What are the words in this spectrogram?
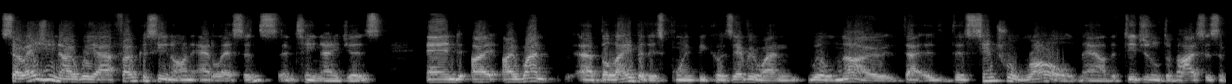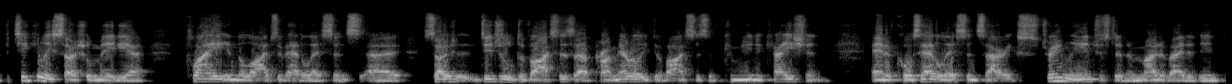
So as you know, we are focusing on adolescents and teenagers. And I, I won't uh, belabor this point because everyone will know that the central role now that digital devices and particularly social media play in the lives of adolescents. Uh, so digital devices are primarily devices of communication. And of course, adolescents are extremely interested and motivated in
